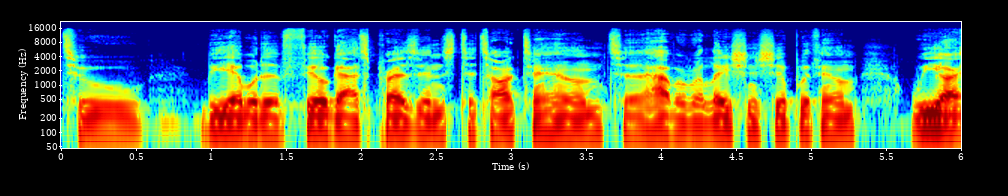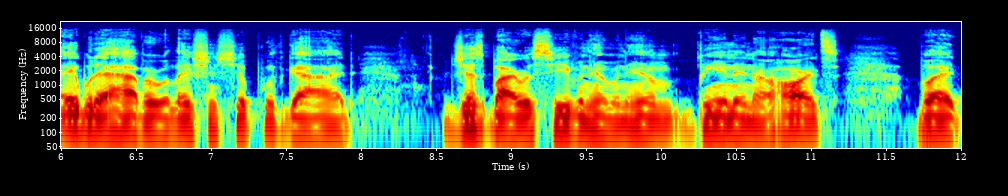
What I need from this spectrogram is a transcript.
to be able to feel god's presence to talk to him to have a relationship with him. We are able to have a relationship with god just by receiving him and him being in our hearts. But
